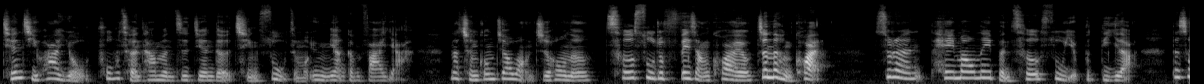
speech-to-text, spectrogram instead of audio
前几话有铺陈他们之间的情愫怎么酝酿跟发芽。那成功交往之后呢，车速就非常快哦，真的很快。虽然黑猫那本车速也不低啦，但是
